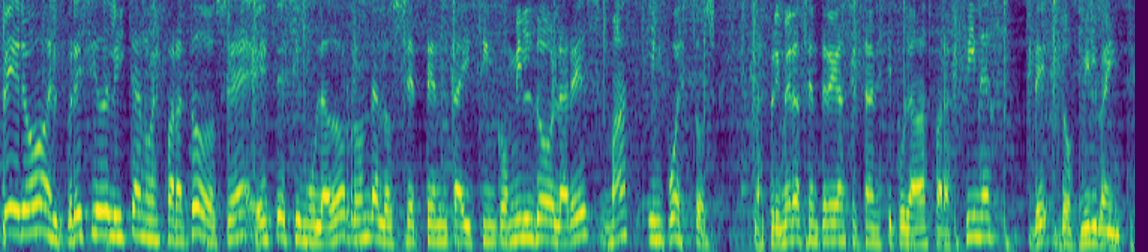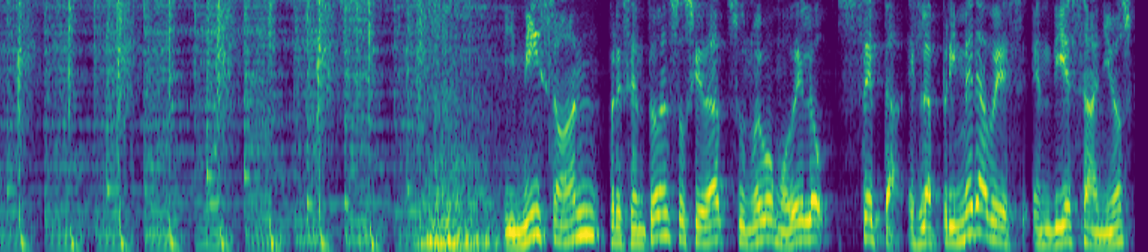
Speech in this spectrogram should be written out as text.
pero el precio de lista no es para todos. ¿eh? Este simulador ronda los 75 mil dólares más impuestos. Las primeras entregas están estipuladas para fines de 2020. Y Nissan presentó en sociedad su nuevo modelo Z. Es la primera vez en 10 años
